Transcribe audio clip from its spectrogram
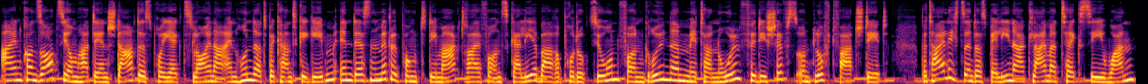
Ein Konsortium hat den Start des Projekts Leuna 100 bekannt gegeben, in dessen Mittelpunkt die marktreife und skalierbare Produktion von grünem Methanol für die Schiffs- und Luftfahrt steht. Beteiligt sind das Berliner Climate Tech C1,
